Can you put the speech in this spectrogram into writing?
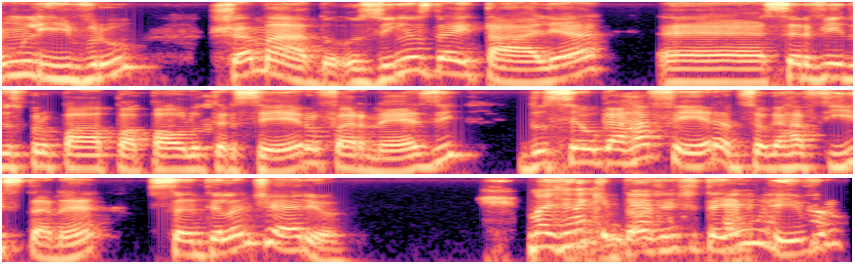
um livro chamado Os Vinhos da Itália, é, servidos para o Papa Paulo III, Farnese, do seu garrafeira, do seu garrafista, né? Sant'Elangerio. Imagina que então deve, a gente tem um livro.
